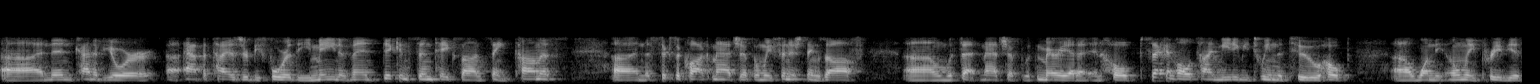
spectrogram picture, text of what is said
Uh, and then kind of your uh, appetizer before the main event, Dickinson takes on St. Thomas uh, in the 6 o'clock matchup, and we finish things off um, with that matchup with Marietta and Hope. Second all-time meeting between the two. Hope uh, won the only previous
